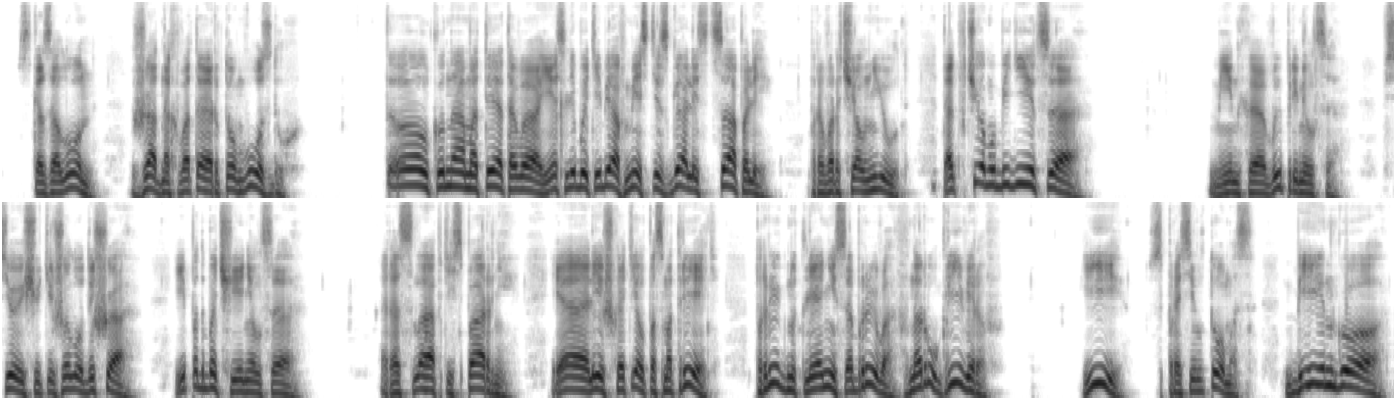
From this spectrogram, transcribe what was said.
— сказал он, жадно хватая ртом воздух. «Толку нам от этого, если бы тебя вместе с Галли сцапали», — проворчал Ньют. «Так в чем убедиться?» Минха выпрямился все еще тяжело дыша, и подбоченился. «Расслабьтесь, парни, я лишь хотел посмотреть, прыгнут ли они с обрыва в нору гриверов». «И?» — спросил Томас. «Бинго!»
